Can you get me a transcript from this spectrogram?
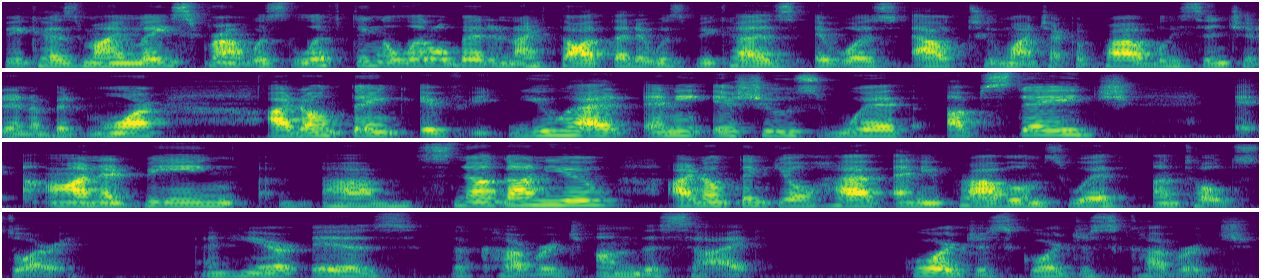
because my lace front was lifting a little bit and I thought that it was because it was out too much. I could probably cinch it in a bit more. I don't think if you had any issues with upstage eh, on it being um, snug on you, I don't think you'll have any problems with Untold Story. And here is the coverage on this side gorgeous, gorgeous coverage.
